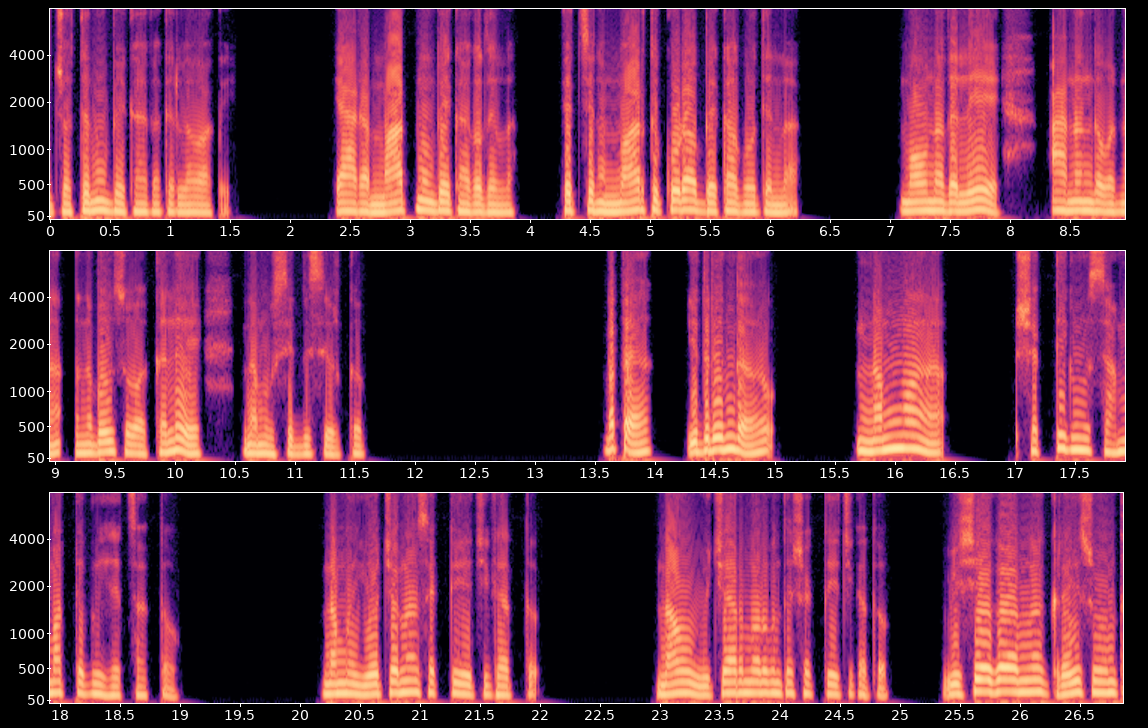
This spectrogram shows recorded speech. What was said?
ಜೊತೆನೂ ಬೇಕಾಗೋದಿಲ್ಲ ಅವಾಗ ಯಾರ ಮಾತನ್ನು ಬೇಕಾಗೋದಿಲ್ಲ. ಹೆಚ್ಚಿನ ಮಾತು ಕೂಡ ಬೇಕಾಗೋದಿಲ್ಲ. ಮೌನದಲ್ಲಿ ಆನಂದವನ್ನ ಅನುಭವಿಸುವ ಕಲೆ ನಮಗೆ ಸಿದ್ಧಿಸಿರ್ತದೆ ಮತ್ತ ಇದರಿಂದ ನಮ್ಮ ಶಕ್ತಿಗೂ ಸಾಮರ್ಥ್ಯಗಳು ಹೆಚ್ಚಾಗ್ತವೆ. ನಮ್ಮ ಯೋಚನಾ ಶಕ್ತಿ ಹೆಚ್ಚಿಗೆ ಆಗ್ತವ. ನಾವು ವಿಚಾರ ಮಾಡುವಂತ ಶಕ್ತಿ ಹೆಚ್ಚಿಗೆ ವಿಷಯಗಳನ್ನು ಗ್ರಹಿಸುವಂತ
